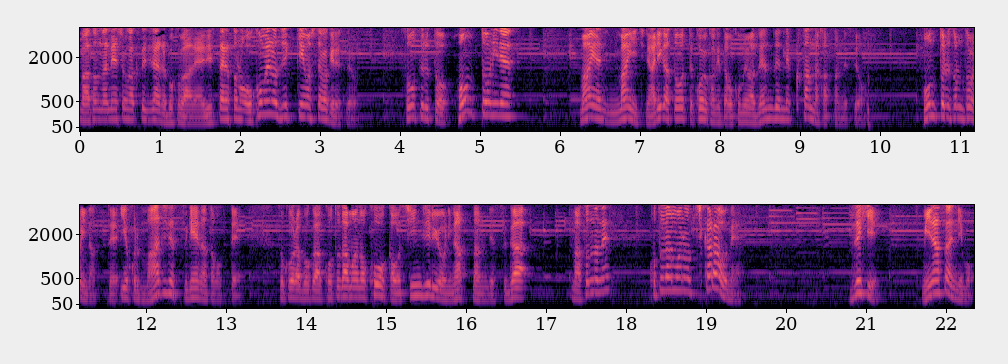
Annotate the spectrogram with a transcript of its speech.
まあ、そんなね、小学生時代の僕はね、実際そのお米の実験をしたわけですよ。そうすると、本当にね、毎毎日にありがとうって声をかけたお米は全然ね、腐んなかったんですよ。本当にその通りになって、いや、これマジですげえなと思って、そこから僕は言霊の効果を信じるようになったんですが、まあそんなね、言霊の力をね、ぜひ、皆さんにも、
